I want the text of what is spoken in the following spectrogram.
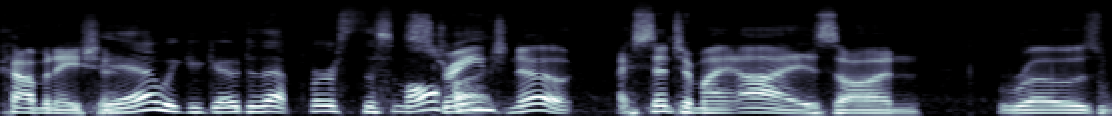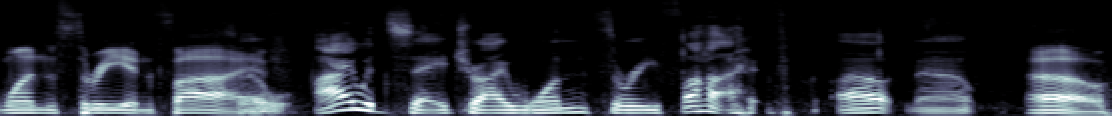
combination. Yeah, we could go to that first, the small. Strange note. I center my eyes on rows one, three, and five. So I would say try one, three, five. Oh no, oh,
